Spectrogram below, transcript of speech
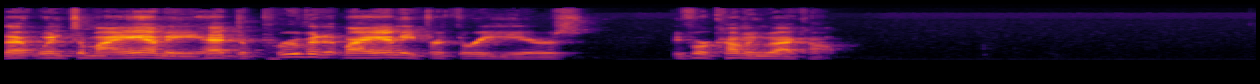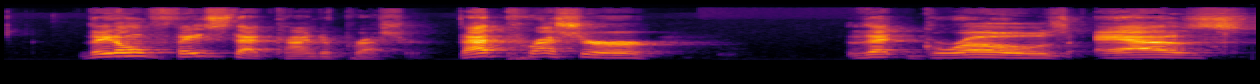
that went to Miami, had to prove it at Miami for three years before coming back home. They don't face that kind of pressure. That pressure that grows as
